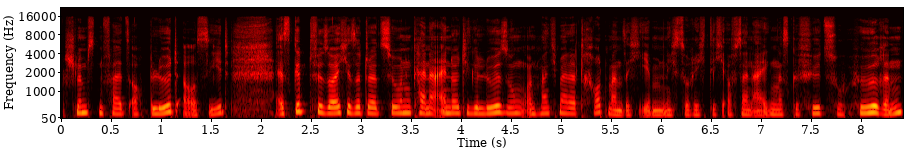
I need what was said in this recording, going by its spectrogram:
schlimmstenfalls auch blöd aussieht. Es gibt für solche Situationen keine eindeutige Lösung und manchmal da traut man sich eben nicht so richtig auf sein eigenes Gefühl zu hören.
